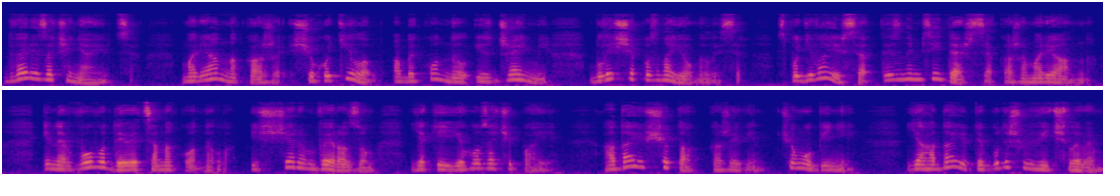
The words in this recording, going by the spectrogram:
Двері зачиняються. Маріанна каже, що хотіла б, аби Коннел із Джеймі ближче познайомилися. Сподіваюся, ти з ним зійдешся, каже Маріанна, і нервово дивиться на Коннела із щирим виразом, який його зачіпає. Гадаю, що так, каже він. Чому б і ні? Я гадаю, ти будеш ввічливим,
